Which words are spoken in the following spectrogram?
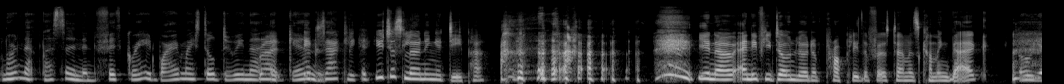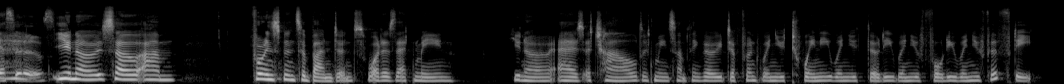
learned that lesson in fifth grade. Why am I still doing that right, again? Exactly. You're just learning it deeper. you know, and if you don't learn it properly the first time it's coming back. Oh, yes, it is. You know, so um, for instance, abundance, what does that mean? You know, as a child, it means something very different when you're 20, when you're 30, when you're 40, when you're 50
